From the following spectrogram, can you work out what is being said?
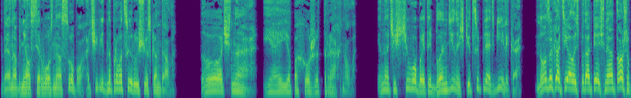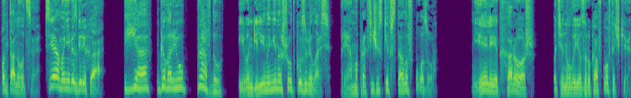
Дэн обнял стервозную особу, очевидно провоцирующую скандал. «Точно! Я ее, похоже, трахнул. Иначе с чего бы этой блондиночке цеплять гелика?» «Ну, захотелось подопечной Антоше понтануться. Все мы не без греха». «Я говорю правду». Евангелина не на шутку завелась. Прямо практически встала в позу. «Гелик, хорош!» — потянул ее за рукав кофточки.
